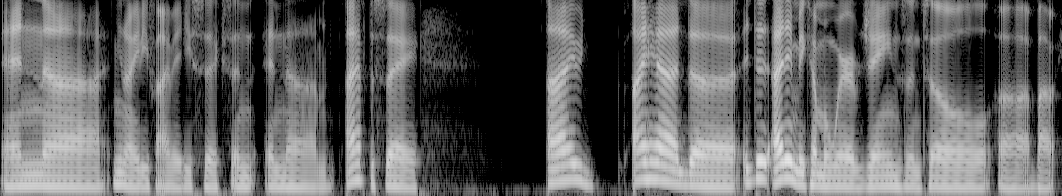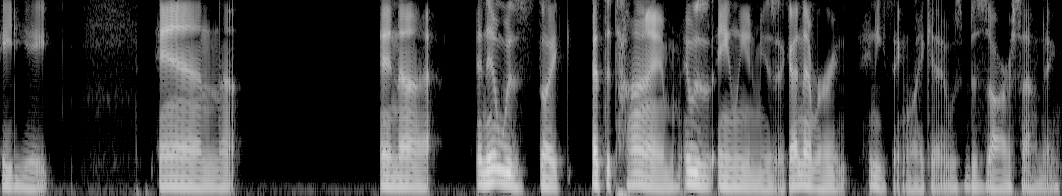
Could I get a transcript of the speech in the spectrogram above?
And uh, you know, 85, 86 and and um, I have to say I I had uh, did I didn't become aware of Jane's until uh, about 88. And uh, and uh and it was like at the time it was alien music. I never heard anything like it. It was bizarre sounding.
